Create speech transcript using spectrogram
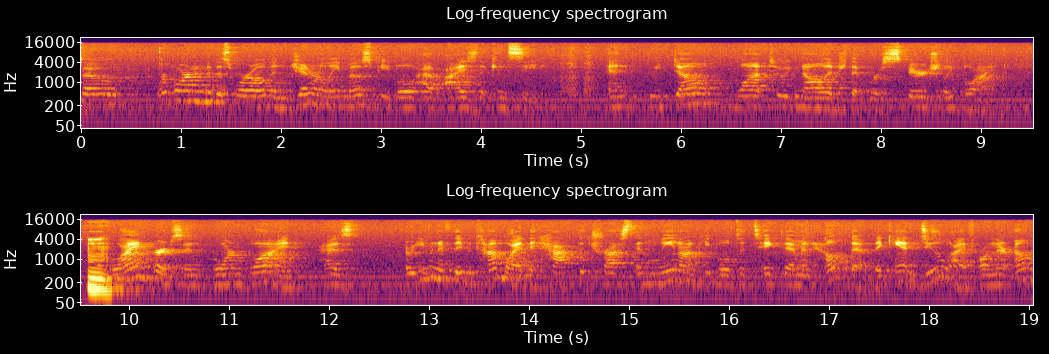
So, we're born into this world, and generally, most people have eyes that can see. And we don't want to acknowledge that we're spiritually blind. Mm. A blind person, born blind, has, or even if they become blind, they have to trust and lean on people to take them and help them. They can't do life on their own.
